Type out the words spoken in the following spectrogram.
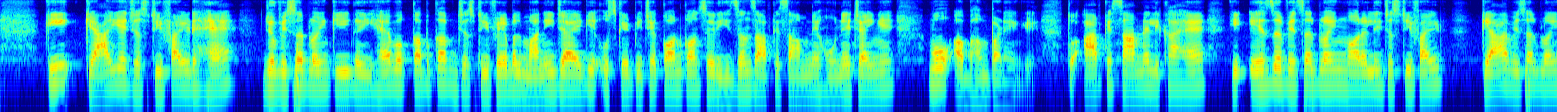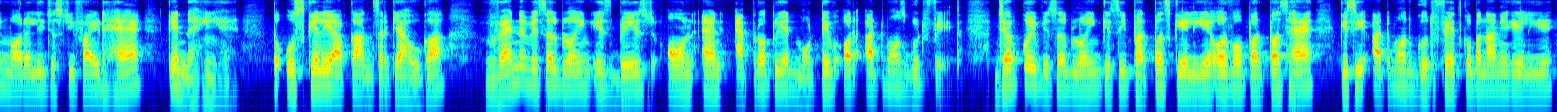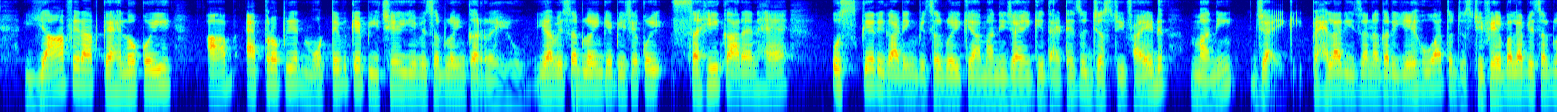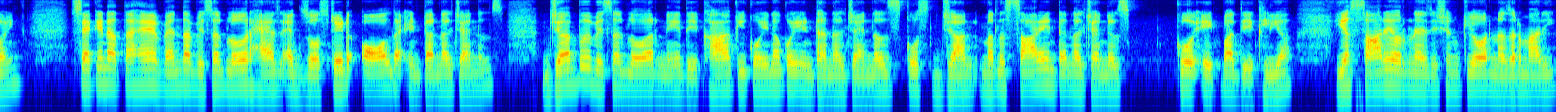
कि क्या ये जस्टिफाइड है? जो विसल ब्लोइंग की गई है, वो कब कब जस्टिफेबल मानी जाएगी, उसके पीछे कौन कौन से रीजंस आपके सामने होने चाहिए, वो अब हम पढ़ेंगे। तो आपके सामने लिखा है कि is the whistle blowing morally justified क्या विसल ब्लोइंग मॉरली जस्टिफाइड है कि नहीं है? तो उसके लिए आपका आंसर क्या होगा? When whistle blowing is based on an appropriate motive और अटमोस्ट गुड फेथ जब कोई विसल ब्लोइंग किसी पर्पज़ के लिए और वो पर्पज़ है किसी अटमोस्ट गुड फेथ को बनाने के लिए, या फिर आप कह लो कोई आप अप्रोप्रिएट मोटिव के पीछे ये विसल ब्लोइंग कर रही हो, या विसल ब्लोइंग के पीछे कोई सही कारण है उसके रिगार्डिंग ब्लोइंग क्या मानी जाएगी? दैट इज़ जस्टिफाइड मानी जाएगी। पहला रीज़न अगर ये हुआ तो जस्टिफेबल है विसल ब्लोइंग सेकेंड आता है when the whistle blower has exhausted all the internal channels जब विसल ब्लोअर ने देखा कि कोई ना कोई इंटरनल चैनल्स को जान मतलब सारे इंटरनल चैनल्स को एक बार देख लिया, या सारे ऑर्गेनाइजेशन की ओर नज़र मारी,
